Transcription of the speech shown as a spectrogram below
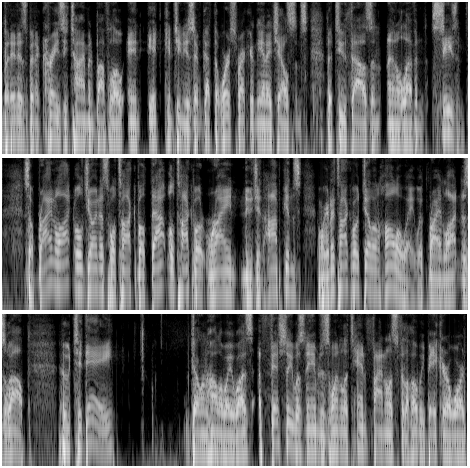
but it has been a crazy time in Buffalo, and it continues. They've got the worst record in the NHL since the 2011 season. So Brian Lawton will join us. We'll talk about that. We'll talk about Ryan Nugent Hopkins, and we're going to talk about Dylan Holloway with Brian Lawton as well, who today Dylan Holloway was, officially was named as one of the 10 finalists for the Hobey Baker Award,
